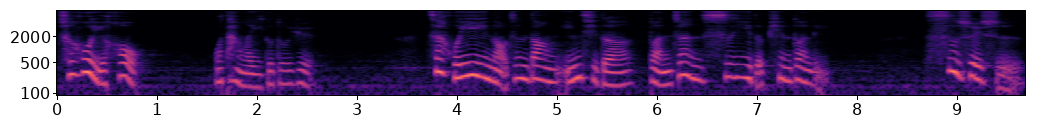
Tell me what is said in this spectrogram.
车祸以后，我躺了一个多月，在回忆脑震荡引起的短暂失忆的片段里，四岁时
